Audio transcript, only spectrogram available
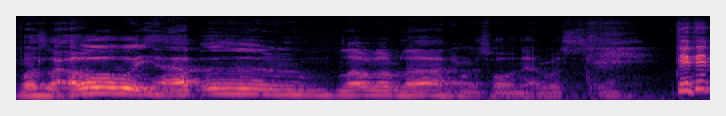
was like, "Oh, it happened," blah blah blah, and I was so nervous. Yeah. did it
